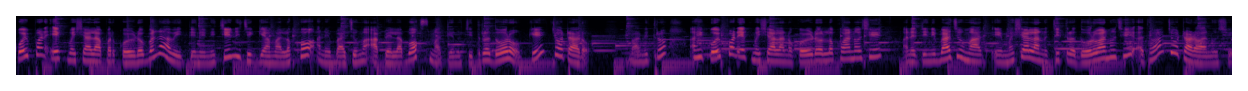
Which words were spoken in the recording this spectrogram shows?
કોઈ પણ એક મસાલા પર કોયડો બનાવી તેને નીચેની જગ્યામાં લખો અને બાજુમાં આપેલા બોક્સમાં તેનું ચિત્ર દોરો કે ચોંટાડો. બાળમિત્રો અહીં કોઈ પણ એક મસાલાનો કોયડો લખવાનો છે અને તેની બાજુમાં એ મસાલાનું ચિત્ર દોરવાનું છે અથવા ચોંટાડવાનું છે.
